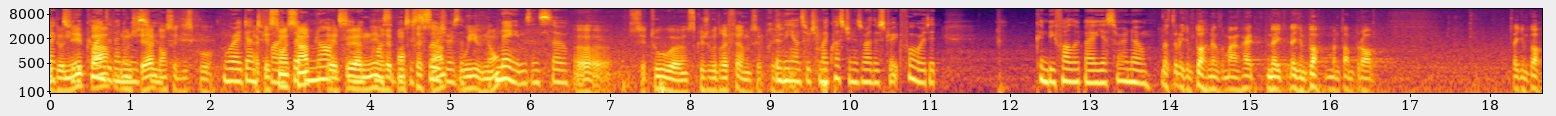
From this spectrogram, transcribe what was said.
respect to donnés the kinds par of enemies Nuntia who dans ce discours. were La identified, question est but simple not et elle peut amener une any réponse possible très simple, disclosures of oui ou non. names, and so Euh, C'est tout euh, ce que je voudrais faire, Monsieur le the Président. answer to my question is rather straightforward. It can be followed by a yes or a no. ដែលស្ដីជំទាស់នឹងសម្បាងហេតុនៃស្ដីជំទាស់មិនសមស្របស្ដីជំទាស់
